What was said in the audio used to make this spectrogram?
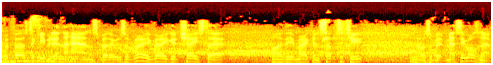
prefers to keep it in the hands, but it was a very, very good chase there by the American substitute. And that was a bit messy, wasn't it?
